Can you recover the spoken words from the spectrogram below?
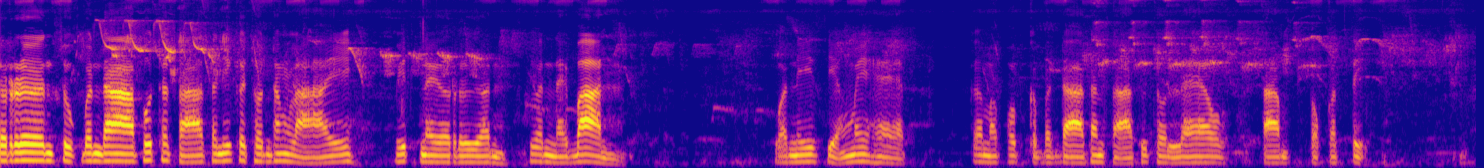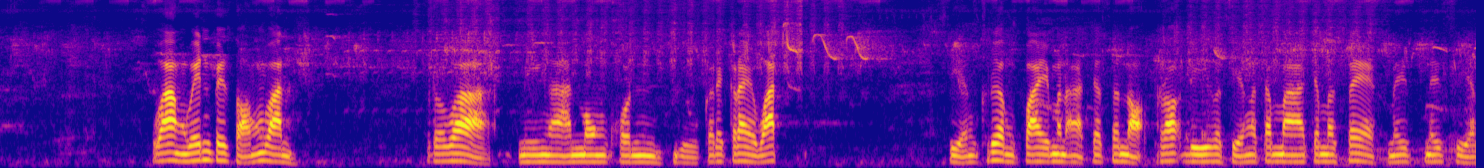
เจริญสุขบรรดาพุทธศาสนิกชนทั้งหลายมิตรในเรือนเพื่อนในบ้าน วันนี้เสียงไม่แหบ ก็มาพบกับบรรดาท่านสาธุชนแล้วตามปกติ ว่างเว้นไปสองวัน เพราะว่ามีงานมงคลอยู่ใกล้ๆวัด สียงเครื่องไฟมันอาจจะสนอเพราะดีกว่าเสียงอาตมาจะมาแทรกในในเสียง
